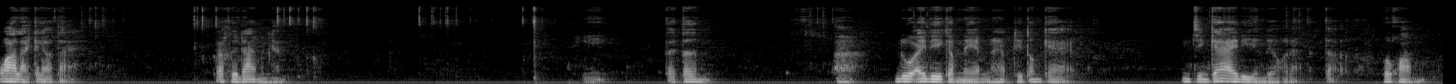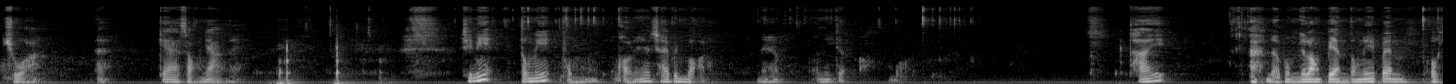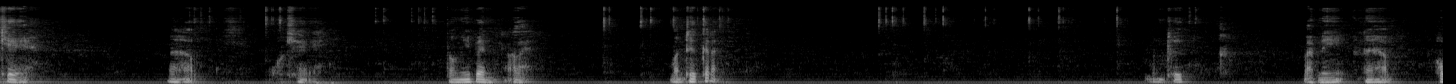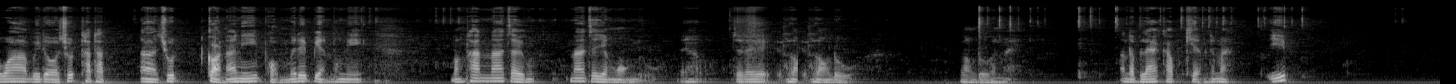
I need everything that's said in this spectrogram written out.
ว่าอะไรก็แล้วแต่ ก็คือได้เหมือนกันนี่ไตเติ้ลดู ID กับ name นะครับที่ต้องแก้ จริงๆ แก้ ID อย่างเดียวก็ได้ แต่เพื่อความชัวร์นะ แก้ 2 อย่างเลย ทีนี้ ตรงนี้ผมขออนุญาตใช้เป็นบอร์ดนะครับ อันนี้จะบอร์ดไทอะเดี๋ยวผมจะลองเปลี่ยนตรงนี้เป็นโอเคนะครับโอเค ตรงนี้เป็นอะไร บันทึกก็ได้ บันทึกแบบนี้นะครับ เพราะว่าวิดีโอชุดถัดๆชุดก่อนหน้านี้ผมไม่ได้เปลี่ยนพวกนี้ บางท่านน่าจะ น่าจะยังงงอยู่นะครับ จะได้ลองลองดู ลองดูกันไหมอันดับแรกครับเขียนขึ้นมา if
